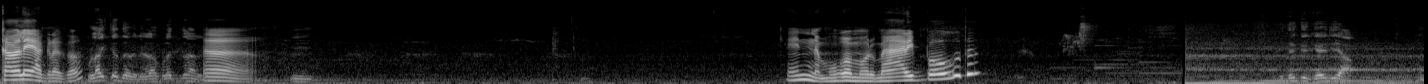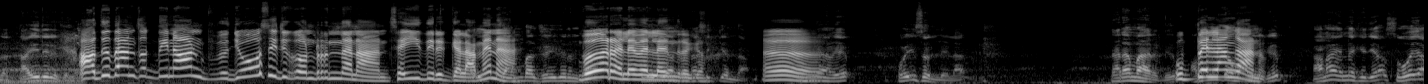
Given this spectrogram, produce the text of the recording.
கவலையா கிடக்கும் தான் இருக்கு. ஆ. ம். என்ன முகம் ஒரு மாதிரி போகுது? இதுக்கு கேஜியா? இந்த தயிர் இருக்கு அதுதான் சக்தி நான் யோசிச்சு கொண்டிருந்தேன் நான். செய்திருக்கலாம் என்ன? வேற லெவல்ல. உண்மையாவே பொய் சொல்லல தரமா இருக்கு. உப்பெல்லாம் காணும். ஆனா என்ன கேஜியா? சோயா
